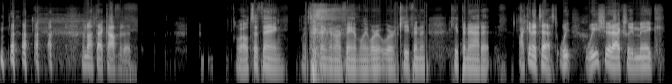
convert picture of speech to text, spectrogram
I'm not that confident. Well, it's a thing. It's a thing in our family. We're we're keeping it keeping at it. I can attest. We we should actually make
